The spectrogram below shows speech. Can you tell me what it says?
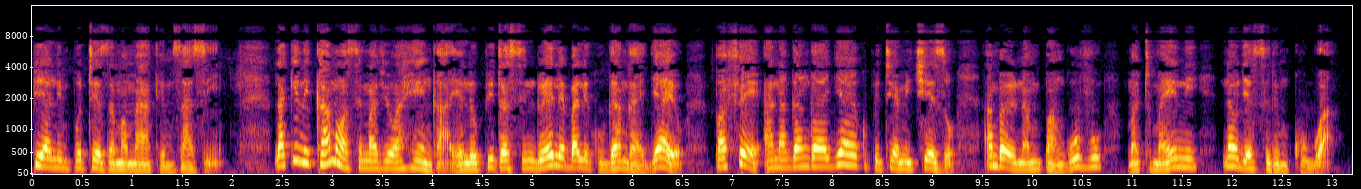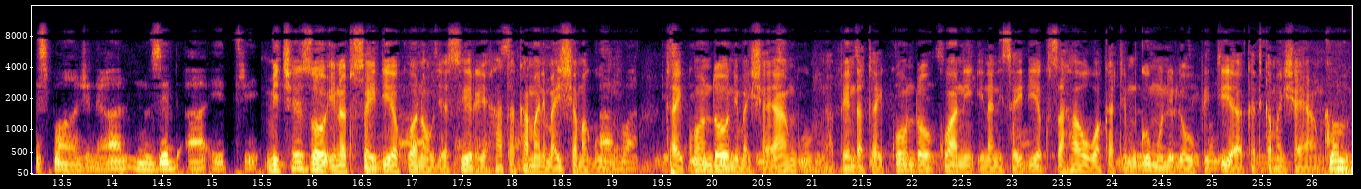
pia alimpoteza mama yake mzazi. Lakini kama wasemavyo wahenga, yaliyopita si ndwele bali kuganga yajayo. Pafe anaganga yajayo kupitia michezo ambayo inampa nguvu, matumaini na ujasiri mkubwa. Sport en général nous aide à être Michezo inatusaidia kuwa na ujasiri hata kama ni maisha magumu. Taekwondo ni maisha yangu. Napenda taekwondo kwani inanisaidia kusahau wakati mgumu nilioupitia katika maisha yangu.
